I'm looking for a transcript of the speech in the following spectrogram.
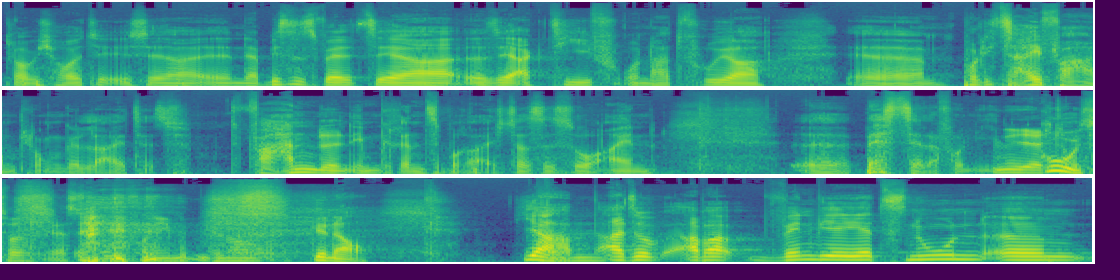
glaube ich, heute ist er in der Businesswelt sehr, sehr aktiv und hat früher äh, Polizeiverhandlungen geleitet. Verhandeln im Grenzbereich, das ist so ein äh, Bestseller von ihm. Ja, Gut. Glaub, das war das erste von ihm, genau. genau. Ja, ähm. also, aber wenn wir jetzt nun ähm,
